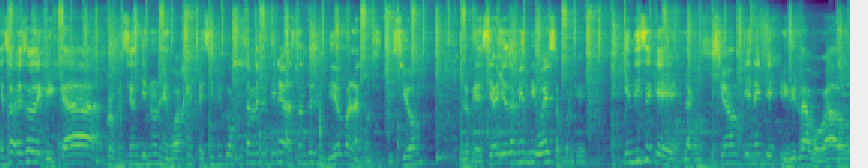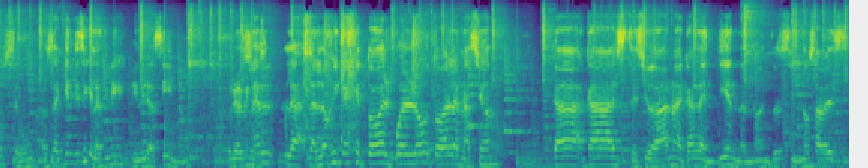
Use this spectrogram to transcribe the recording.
eso, eso de que cada profesión tiene un lenguaje específico justamente tiene bastante sentido con la constitución. De lo que decía, yo también digo eso, porque ¿quién dice que la constitución tiene que escribirla abogados? Según, o sea, ¿quién dice que la tiene que escribir así, no? Porque al final la, la, lógica es que todo el pueblo, toda la nación, cada, cada este, ciudadano de acá la entienda, ¿no? Entonces, si no sabes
